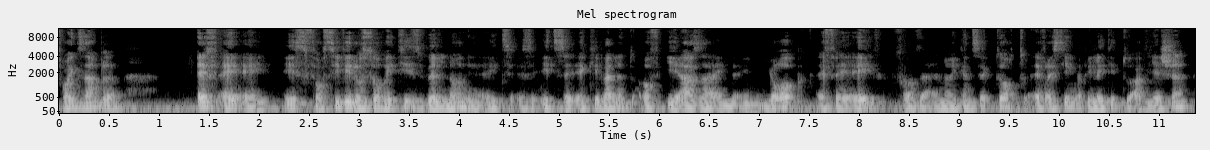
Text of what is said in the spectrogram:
For example, FAA is for civil authorities well known. It's, it's the equivalent of EASA in, in Europe, FAA for the American sector, to everything related to aviation.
